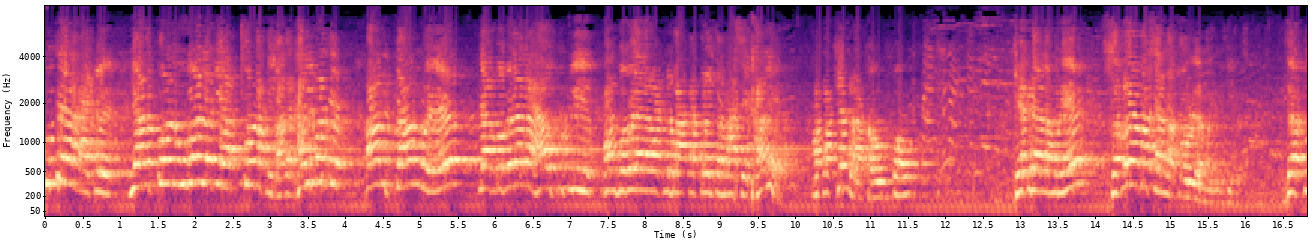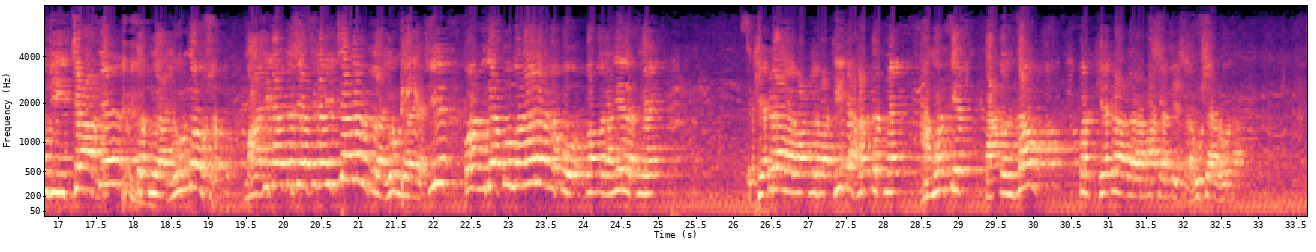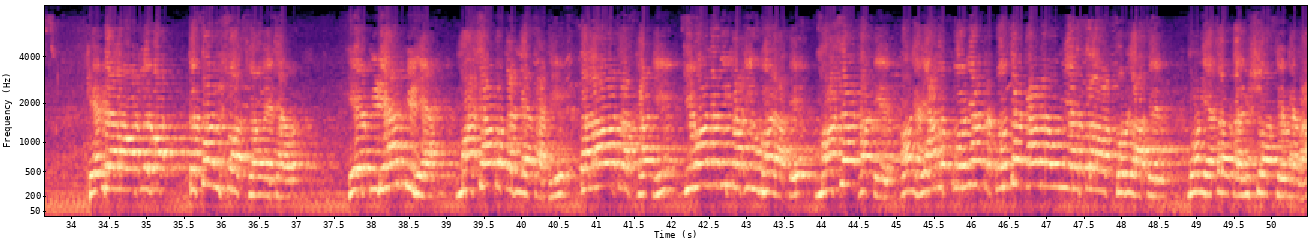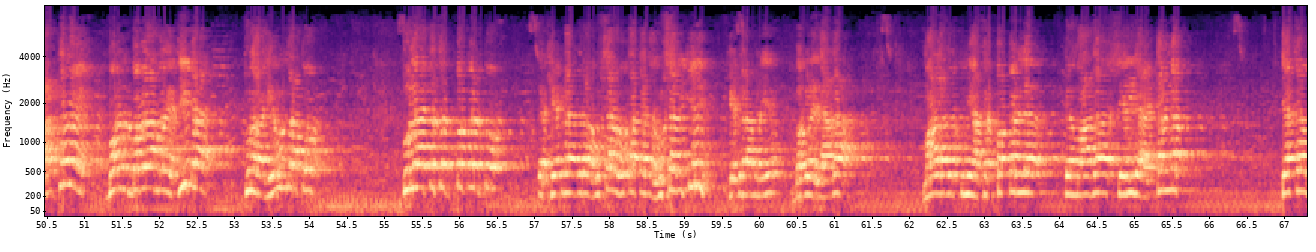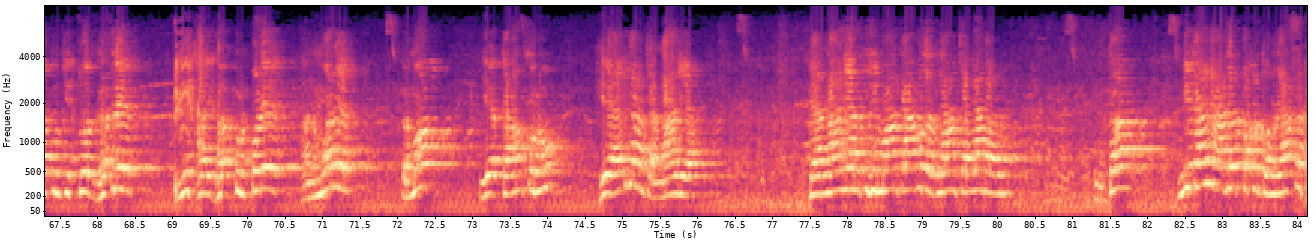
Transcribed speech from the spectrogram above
कुत्र्याला काय कळत याला तोंड उघडलं की या तोंडातली भाषा खाली पडते. हाव आणि बरोळ्याला वाटलं बा आतापर्यंत मासे खाले. आता खेकडा खाऊ पाहू. खेकड्याला म्हणे सगळ्या माशांना सोडलं म्हणे तिकडे. जर तुझी इच्छा असेल तर तुला घेऊन जाऊ शकतो. माझी काय तशी अशी काही इच्छा नाही तुला घेऊन जायची पण उद्या तू म्हणायला नको का मला नेलच नाही. खेकड्याला वाटलं बा ठीक आहे हरकत नाही. हा म्हणतेच आपण जाऊ. पण खेकडा जरा माशापेक्षा हुशार होता. खेकड्याला वाटलं बा कसा विश्वास ठेवा याच्यावर? हे पिढ्या पिढ्या माशा पकडण्यासाठी तलावाच्या काठी किंवा नदी काठी उभा राहते माशा खाते. आणि यानं कोण्या कोणत्या कारणावरून या तलावात सोडला असेल? म्हणून याच्यावर काही विश्वास ठेवण्याचा अर्थ नाही. म्हणून बघा म्हणे ठीक आहे तुला घेऊन जातो. तुला तसं पकडतो. त्या खेकडा जरा हुशार होता त्याला हुशारी केली. खेकडा म्हणे बगळे दादा मला जर तुम्ही असं पकडलं तर माझं शरीर आहे त्याच्यावर तुमची चोच घसरेल मी खाली धपकून पडेल आणि मरेल. तर मग एक काम करू हे आहे ना आमच्या नांग्या त्या नांग्या तुझी मान कामच लांबच्या लांब आणून मी काय ना आदर पकडतो म्हणजे असं.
